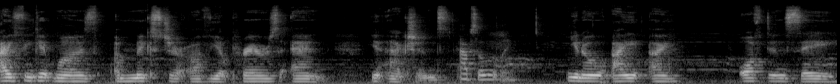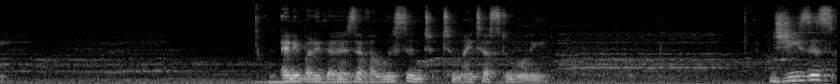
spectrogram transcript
I think it was a mixture of your prayers and your actions. Absolutely you know, I I often say anybody that has ever listened to my testimony Jesus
